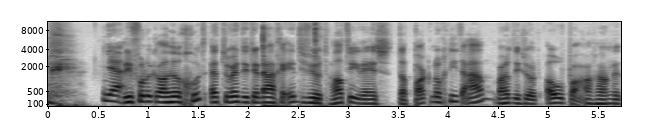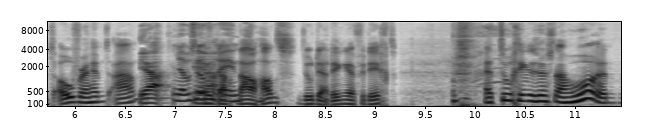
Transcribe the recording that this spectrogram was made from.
ja. Die vond ik al heel goed. En toen werd hij daarna geïnterviewd. Had hij ineens dat pak nog niet aan. Maar had hij een soort open hangend overhemd aan. Ja, Ja, dat was heel dacht, nou Hans, doe dat ding even dicht. en toen gingen ze dus naar Horen.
